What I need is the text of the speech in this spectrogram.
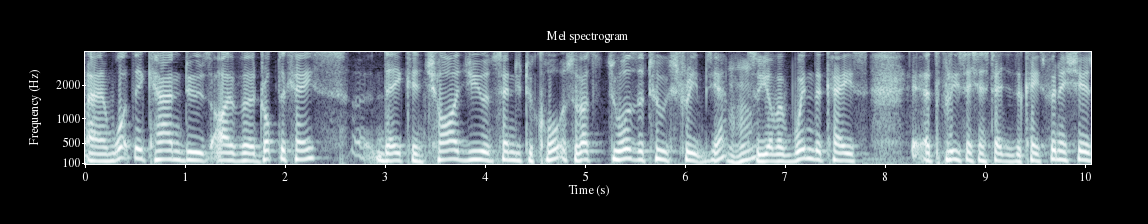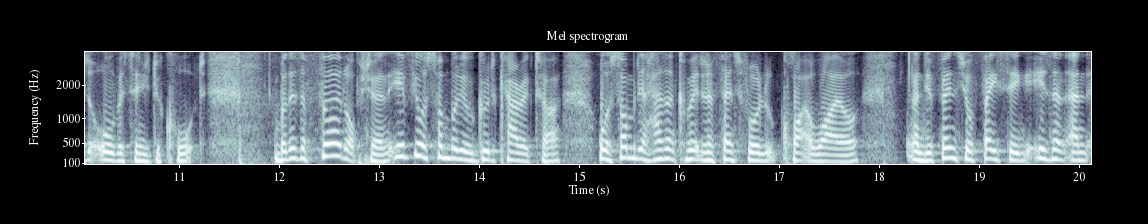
And what they can do is either drop the case, they can charge you and send you to court. So that's towards the two extremes, yeah? Mhm. So you either win the case at the police station stage, the case finishes, or they send you to court. But there's a third option. If you're somebody of good character or somebody who hasn't committed an offence for quite a while, and the offence you're facing isn't an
